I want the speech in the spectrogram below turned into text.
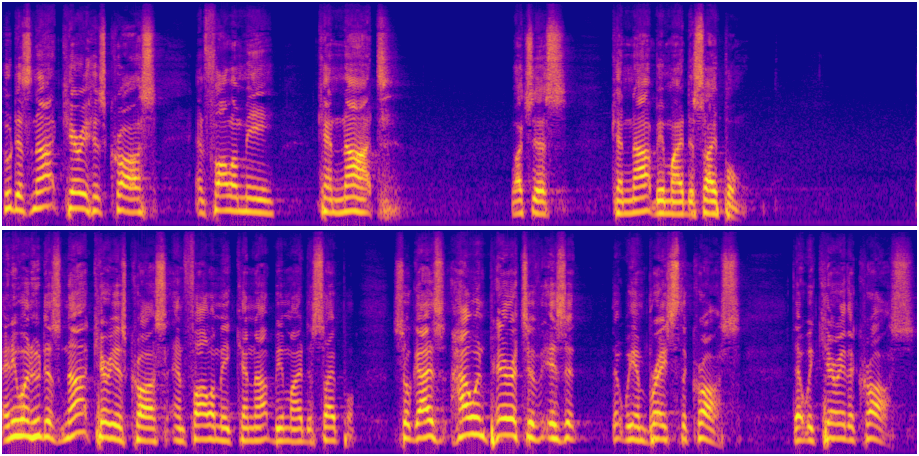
who does not carry his cross and follow me cannot, watch this, cannot be my disciple. Anyone who does not carry his cross and follow me cannot be my disciple. So, guys, how imperative is it that we embrace the cross, that we carry the cross?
